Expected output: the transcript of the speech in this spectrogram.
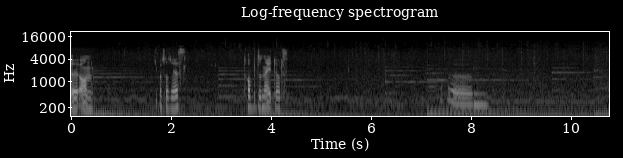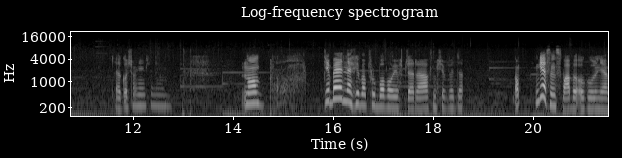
y, on. A co to jest? Top Donators. Tego osiągnięcia nie mam. No, nie będę chyba próbował jeszcze raz, mi się wyda. No, nie jestem słaby ogólnie.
